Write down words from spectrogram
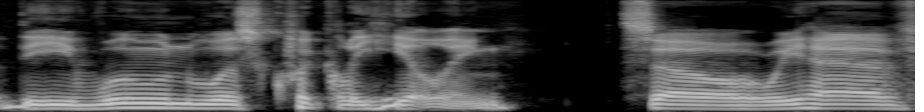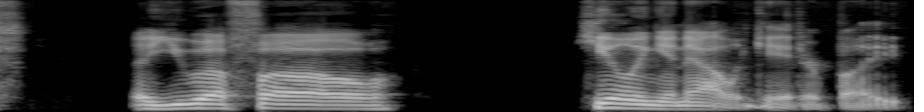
The wound was quickly healing. So, we have a UFO healing an alligator bite.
